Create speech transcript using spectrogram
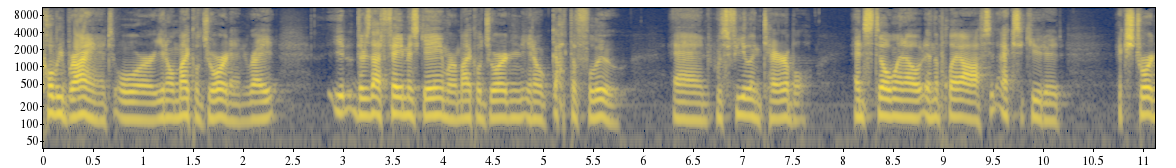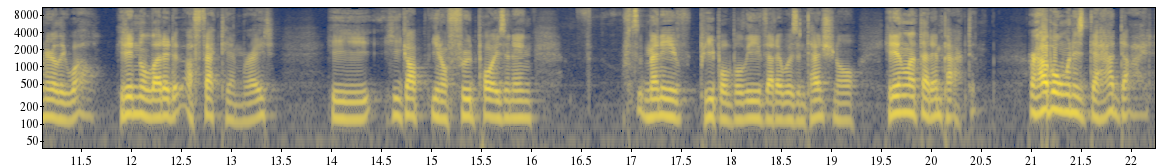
Kobe Bryant or, you know, Michael Jordan, right? There's that famous game where Michael Jordan, you know, got the flu and was feeling terrible and still went out in the playoffs and executed extraordinarily well. He didn't let it affect him, right? He he got you know food poisoning. Many people believe that it was intentional. He didn't let that impact him. Or how about when his dad died,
